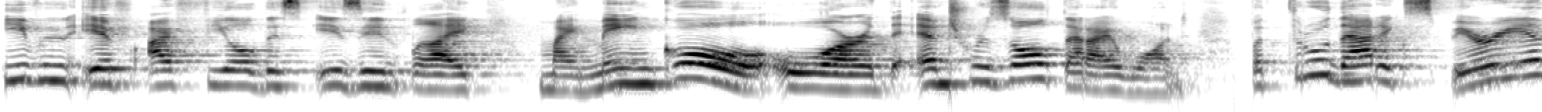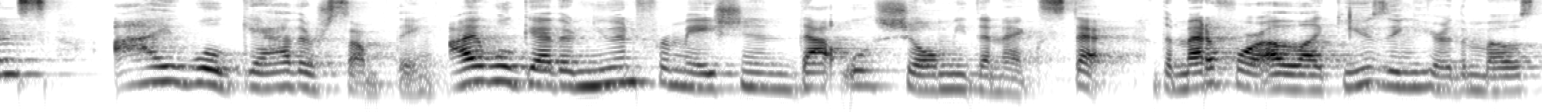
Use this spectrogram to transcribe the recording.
even if I feel this isn't like my main goal or the end result that I want. But through that experience, I will gather something. I will gather new information that will show me the next step. The metaphor I like using here the most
